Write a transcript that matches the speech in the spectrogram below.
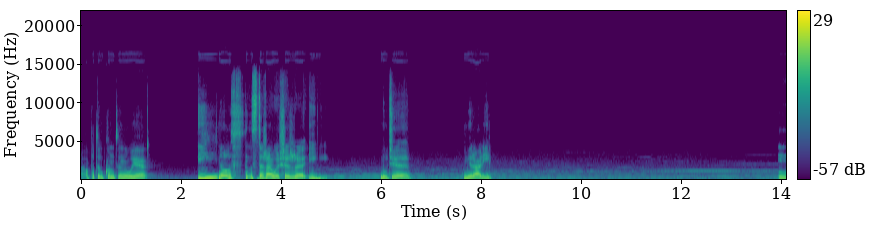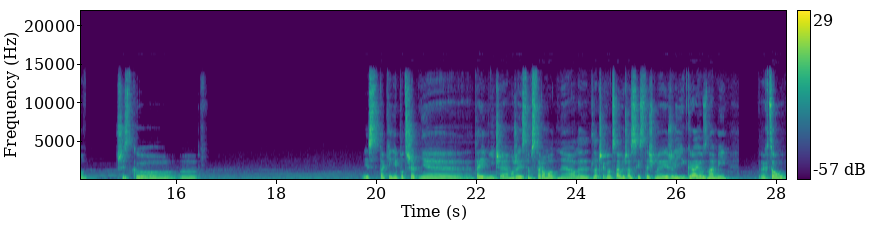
a potem kontynuuje. I no, zdarzało się, że i ludzie umierali. To wszystko y, jest takie niepotrzebnie tajemnicze. Może jestem staromodny, ale dlaczego cały czas jesteśmy, jeżeli grają z nami, e, chcą,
